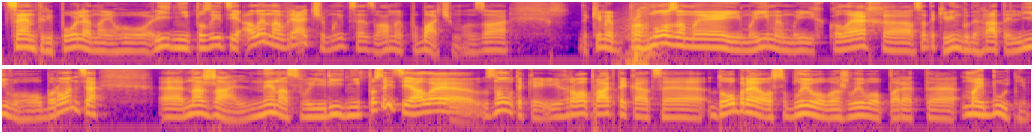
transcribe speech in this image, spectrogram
центрі поля на його рідній позиції, але навряд чи ми це з вами побачимо. За такими прогнозами і моїми моїх колег, е, все-таки він буде грати лівого оборонця. Е, На жаль, не на своїй рідній позиції, але знову таки, ігрова практика це добре, особливо важливо перед е, майбутніми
